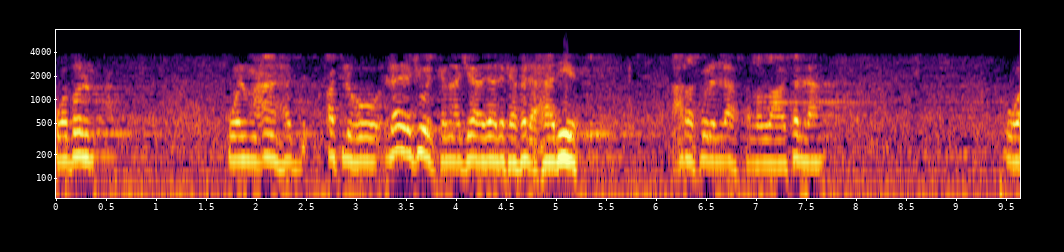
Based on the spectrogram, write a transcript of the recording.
وظلم والمعاهد قتله لا يجوز كما جاء ذلك في الأحاديث عن رسول الله صلى الله عليه وسلم. و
